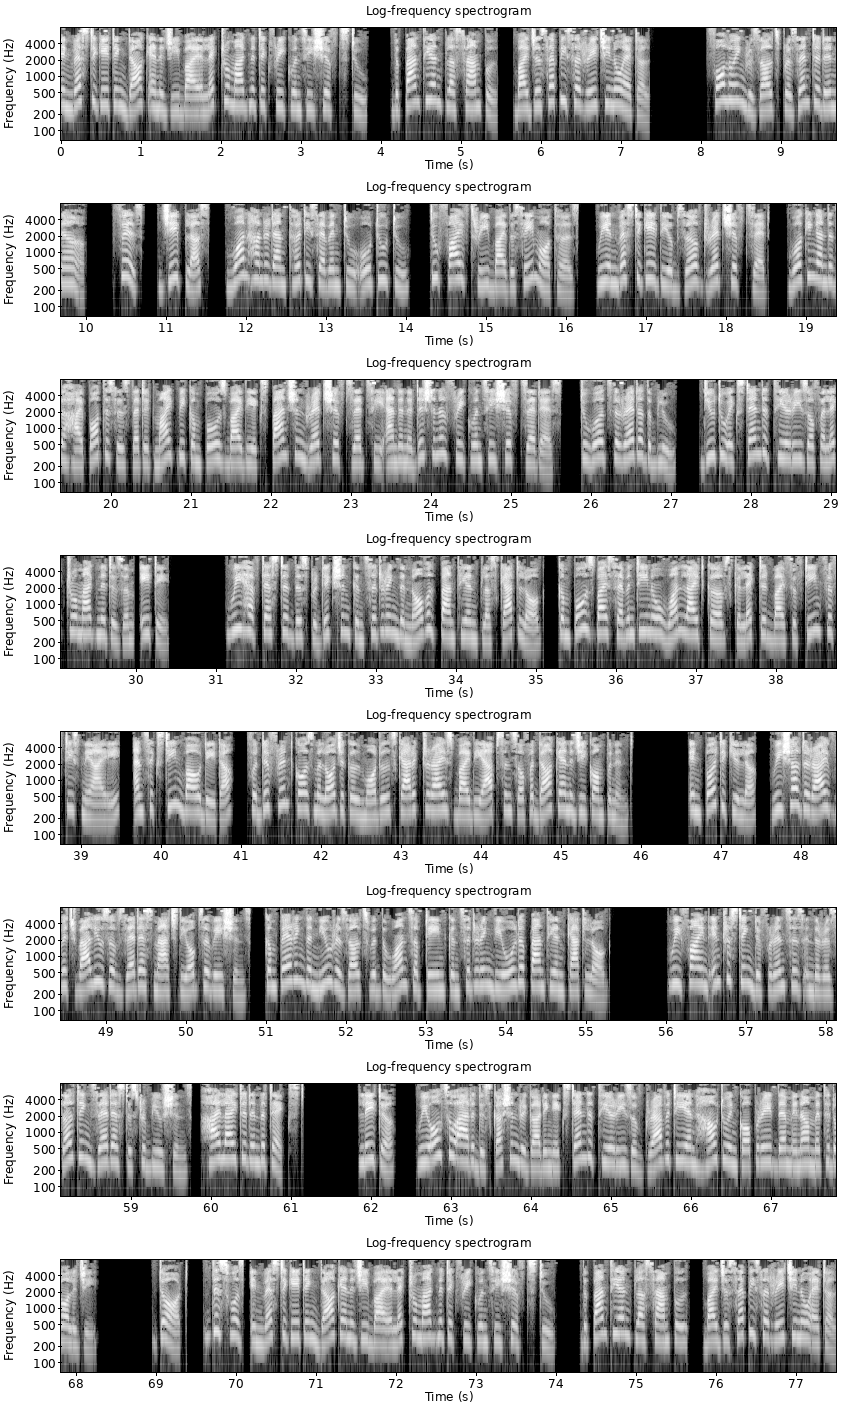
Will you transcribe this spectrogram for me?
Investigating Dark Energy by Electromagnetic Frequency Shifts 2. The Pantheon Plus Sample, by Giuseppe Sarracino et al. Following results presented in a Phys. J plus 137 2022 253 by the same authors, we investigate the observed redshift Z, working under the hypothesis that it might be composed by the expansion redshift ZC and an additional frequency shift ZS, towards the red or the blue, due to extended theories of electromagnetism ETE. We have tested this prediction considering the novel Pantheon Plus catalog, composed by 1701 light curves collected by 1550 SNe Ia and 16 BAO data, for different cosmological models characterized by the absence of a dark energy component. In particular, we shall derive which values of ZS match the observations, comparing the new results with the ones obtained considering the older Pantheon catalog. We find interesting differences in the resulting ZS distributions, highlighted in the text. Later, we also add a discussion regarding extended theories of gravity and how to incorporate them in our methodology. Dot. This was Investigating Dark Energy by Electromagnetic Frequency Shifts 2. The Pantheon Plus Sample, by Giuseppe Sarracino et al.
